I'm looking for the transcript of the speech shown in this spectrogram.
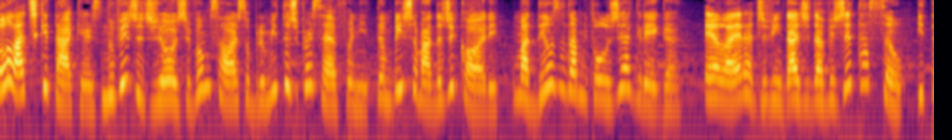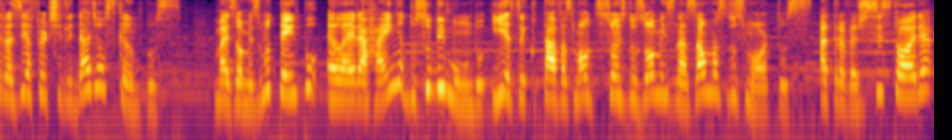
Olá, TikTokers! No vídeo de hoje vamos falar sobre o mito de Perséfone, também chamada de Core, uma deusa da mitologia grega. Ela era a divindade da vegetação e trazia fertilidade aos campos. Mas ao mesmo tempo, ela era a rainha do submundo e executava as maldições dos homens nas almas dos mortos. Através de sua história,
